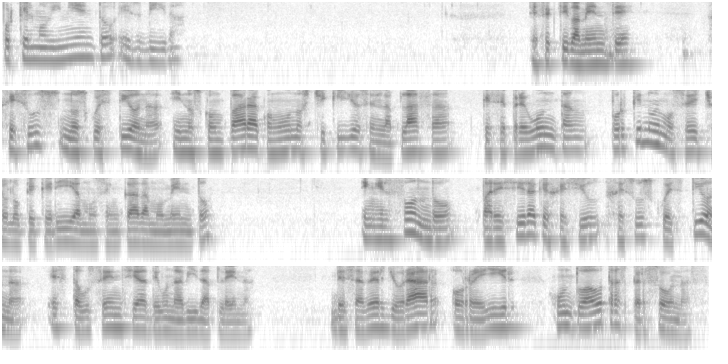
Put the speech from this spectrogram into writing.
porque el movimiento es vida. Efectivamente, Jesús nos cuestiona y nos compara con unos chiquillos en la plaza que se preguntan ¿por qué no hemos hecho lo que queríamos en cada momento? En el fondo, pareciera que Jesús, Jesús cuestiona esta ausencia de una vida plena, de saber llorar o reír junto a otras personas,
